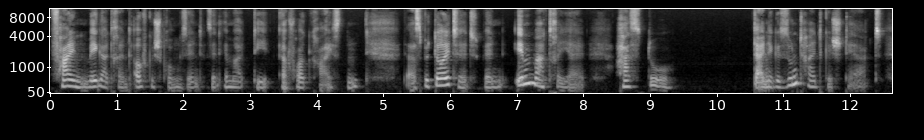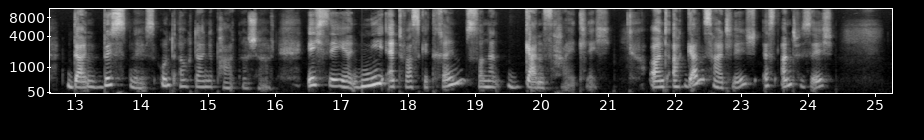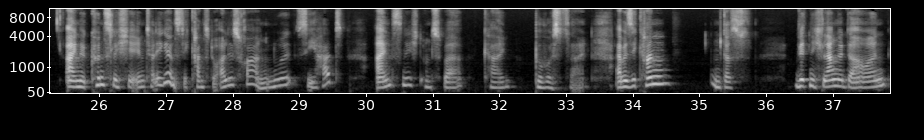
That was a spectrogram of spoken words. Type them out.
feinen Megatrend aufgesprungen sind, sind immer die erfolgreichsten. Das bedeutet, wenn immateriell hast du deine Gesundheit gestärkt, dein Business und auch deine Partnerschaft. Ich sehe nie etwas getrennt, sondern ganzheitlich. Und auch ganzheitlich ist an für sich eine künstliche Intelligenz. Die kannst du alles fragen. Nur sie hat eins nicht, und zwar kein Bewusstsein. Aber sie kann und das wird nicht lange dauern,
